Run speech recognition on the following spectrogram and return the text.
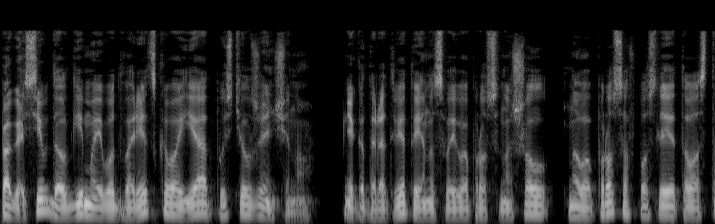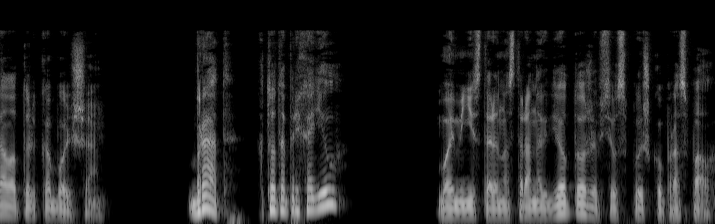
Погасив долги моего дворецкого, я отпустил женщину. Некоторые ответы я на свои вопросы нашел, но вопросов после этого стало только больше. «Брат, кто-то приходил?» Мой министр иностранных дел тоже всю вспышку проспал.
